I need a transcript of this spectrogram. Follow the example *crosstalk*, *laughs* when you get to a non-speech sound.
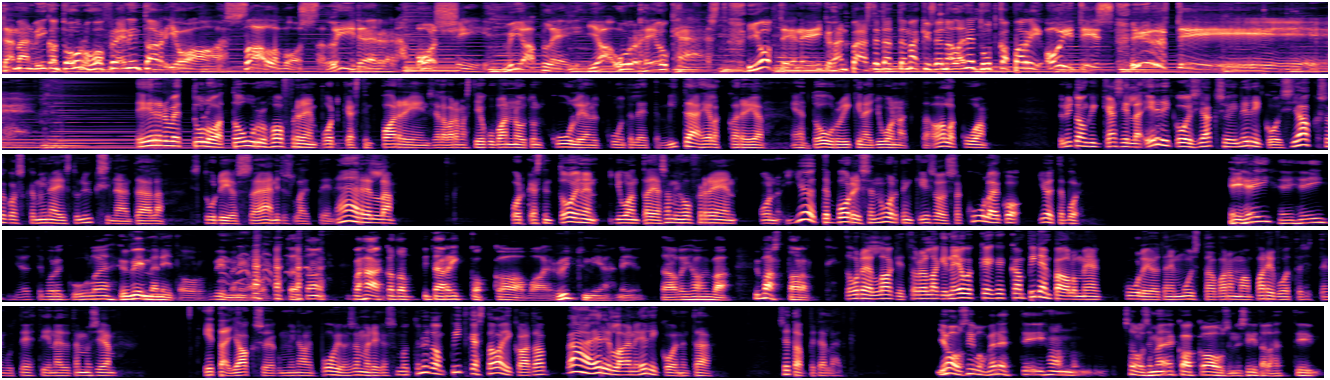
Tämän viikon Touru Hofreenin tarjoaa Salvos, Leader, Oshi, Viaplay ja Urheilukääst. Joten eiköhän päästetä tämä kyseenalainen tutkapari Oitis irti! Tervetuloa Touru Hofreen podcastin pariin. Siellä varmasti joku vannoutunut kuulija nyt kuuntelee, että mitä helkkaria. Eihän Touru ikinä juonna tätä alkua. Nyt onkin käsillä erikoisjaksojen erikoisjakso, koska minä istun yksinään täällä studiossa äänityslaitteen äärellä. Podcastin toinen juontaja Sami Hofreen on Göteborgissa nuorten kisoissa. Kuuleeko Göteborg? Hei hei, hei hei, Göteborg kuulee. Hyvin meni Touru, hyvin meni alku. *laughs* Tätä vähän, kato, pitää rikkoa kaavaa ja rytmiä, niin tämä oli ihan hyvä, hyvä startti. Todellakin, todellakin. Ne, jotka on pidempään ollut meidän kuulijoita, niin muistaa varmaan pari vuotta sitten, kun tehtiin näitä tämmöisiä etäjaksoja, kun minä olin Pohjois-Amerikassa, mutta nyt on pitkästä aikaa. Tämä on vähän erilainen, erikoinen tämä setup tällä hetkellä. Joo, silloin vedettiin ihan, se oli se meidän eka kausi, niin siitä lähdettiin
